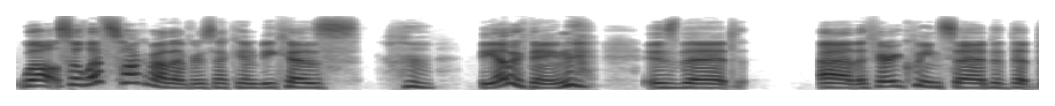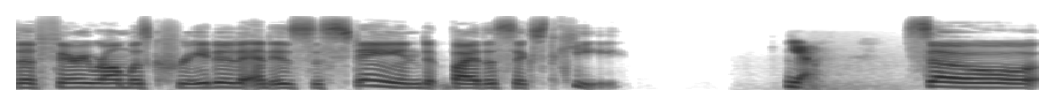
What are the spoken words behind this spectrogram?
Well, so let's talk about that for a second because the other thing is that uh, the Fairy Queen said that the fairy realm was created and is sustained by the sixth key. Yeah. So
